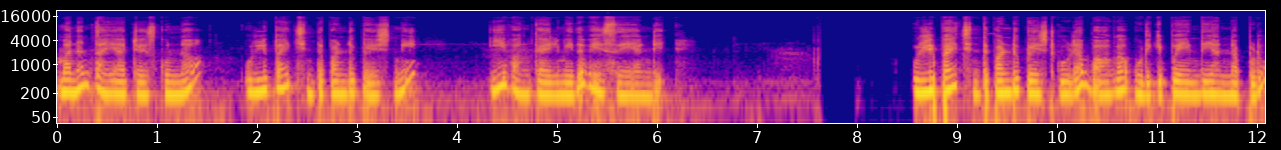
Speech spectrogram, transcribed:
మనం తయారు చేసుకున్న ఉల్లిపాయ చింతపండు పేస్ట్ని ఈ వంకాయల మీద వేసేయండి. ఉల్లిపాయ చింతపండు పేస్ట్ కూడా బాగా ఉడికిపోయింది అన్నప్పుడు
